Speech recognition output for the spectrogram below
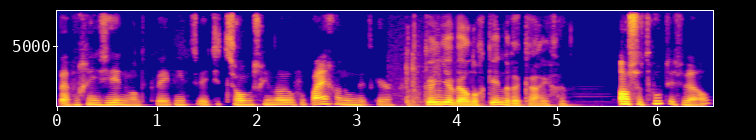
heb even geen zin, want ik weet niet, weet je, het zal misschien wel heel veel pijn gaan doen dit keer. Kun je wel nog kinderen krijgen? Als het goed is wel,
